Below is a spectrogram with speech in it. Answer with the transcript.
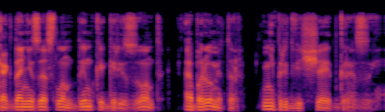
когда не заслан дымкой горизонт, а барометр не предвещает грозы.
